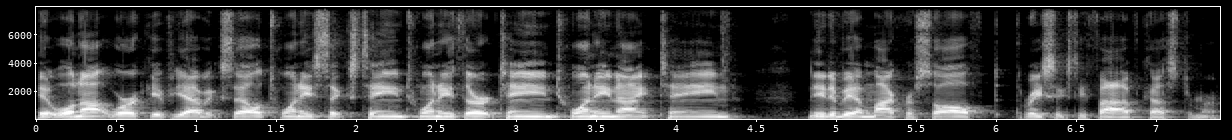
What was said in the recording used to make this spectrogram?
It will not work if you have Excel 2016, 2013, 2019. Need to be a Microsoft 365 customer.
